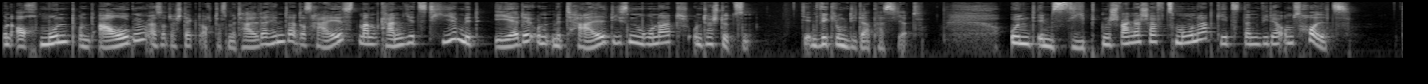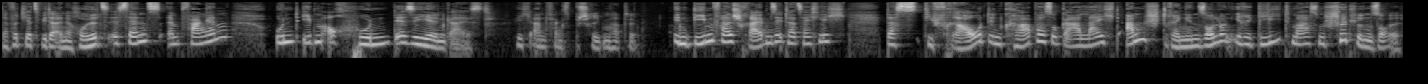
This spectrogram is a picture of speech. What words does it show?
Und auch Mund und Augen, also da steckt auch das Metall dahinter. Das heißt, man kann jetzt hier mit Erde und Metall diesen Monat unterstützen. Die Entwicklung, die da passiert. Und im siebten Schwangerschaftsmonat geht's dann wieder ums Holz. Da wird jetzt wieder eine Holzessenz empfangen und eben auch Hun, der Seelengeist, wie ich anfangs beschrieben hatte. In dem Fall schreiben sie tatsächlich, dass die Frau den Körper sogar leicht anstrengen soll und ihre Gliedmaßen schütteln soll.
